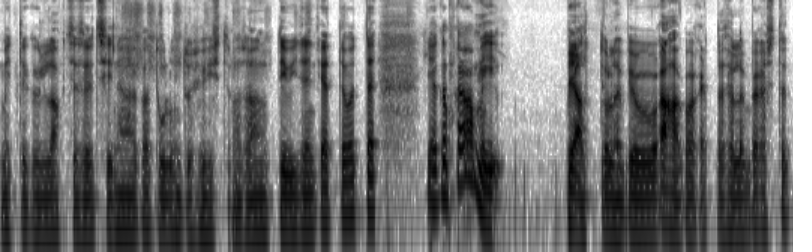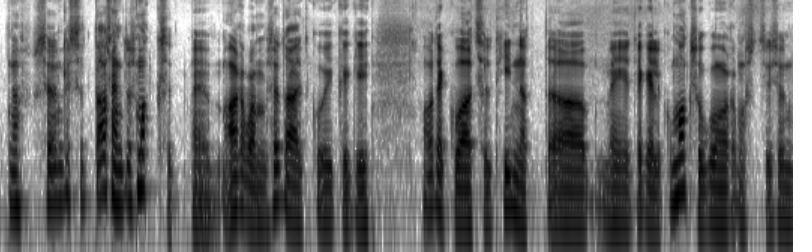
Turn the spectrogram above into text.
mitte küll aktsiaseltsina, aga tulundusühistuna saanud dividendiettevõte ja ka Praami pealt tuleb ju raha korjata, sellepärast et noh, see on lihtsalt asendusmaks, et me arvame seda, et kui ikkagi adekvaatselt hinnata meie tegelikku maksukoormust, siis on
